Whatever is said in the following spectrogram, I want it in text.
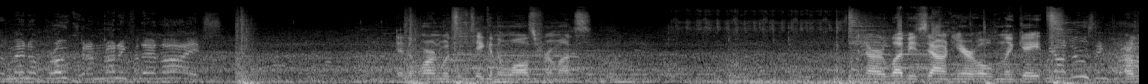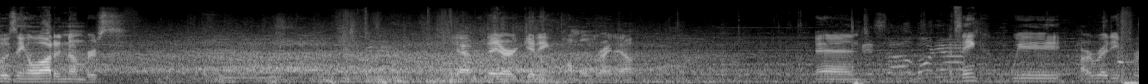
The men are broken and running for their lives. Yeah, the Hornwoods have taken the walls from us. And our levies down here holding the gates are losing are losing a lot of numbers. Yeah, they are getting pummeled right now. And I think we are ready for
